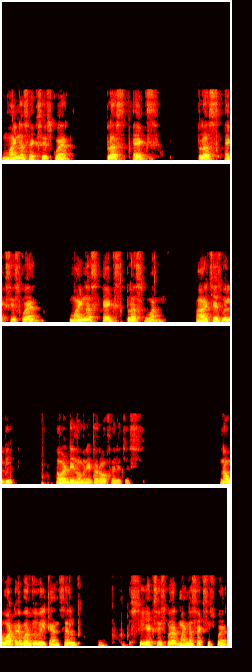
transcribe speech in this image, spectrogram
minus x square plus x plus x square minus x plus 1 RHS will be our denominator of LHS now whatever we will cancel see x square minus x square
